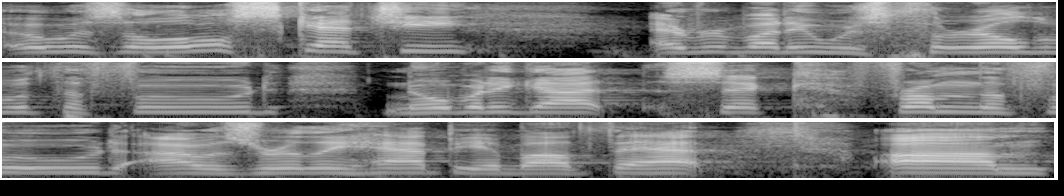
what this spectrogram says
it was a little sketchy Everybody was thrilled with the food. Nobody got sick from the food. I was really happy about that. Um,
